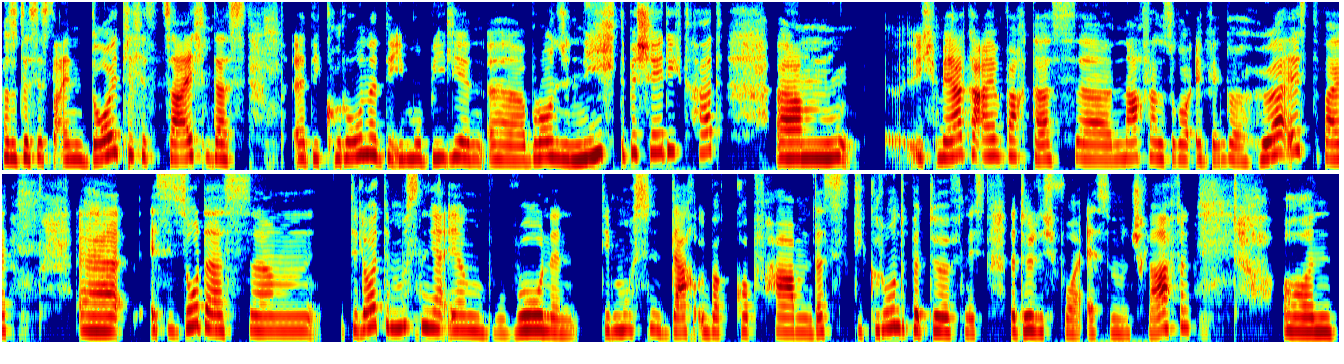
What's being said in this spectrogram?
Also das ist ein deutliches Zeichen, dass äh, die Corona die Immobilienbranche äh, nicht beschädigt hat. Ähm, ich merke einfach, dass äh, Nachfrage sogar eventuell höher ist, weil äh, es ist so, dass ähm, die Leute müssen ja irgendwo wohnen die müssen Dach über Kopf haben. Das ist die Grundbedürfnis, natürlich vor Essen und Schlafen. Und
